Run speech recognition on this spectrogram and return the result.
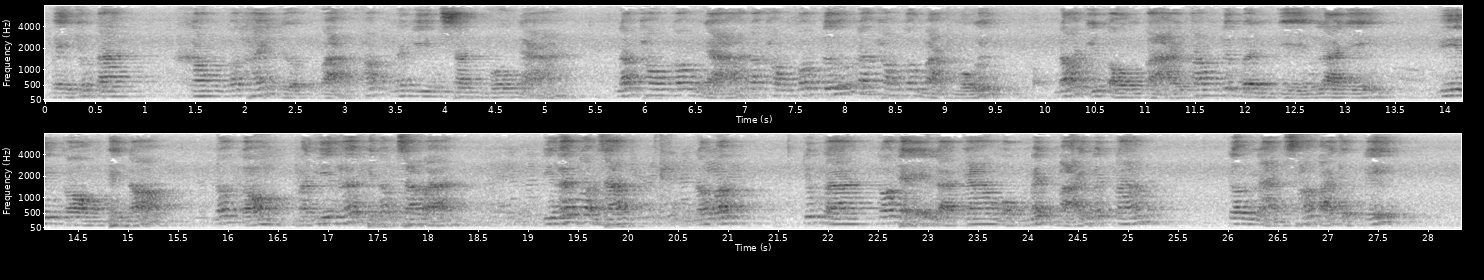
Vì chúng ta không có thấy được vạn pháp nó duyên sanh vô ngã. Nó không có ngã, nó không có tướng, nó không có mặt mũi. Nó chỉ tồn tại trong cái bình diện là gì? Duyên còn thì nó nó còn, mà duyên hết thì nó làm sao ạ? À? duyên hết nó làm sao? Nó mất chúng ta có thể là cao một mét bảy, mét tám cân nặng sáu bảy chục ký.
